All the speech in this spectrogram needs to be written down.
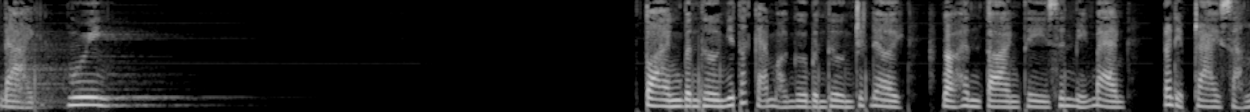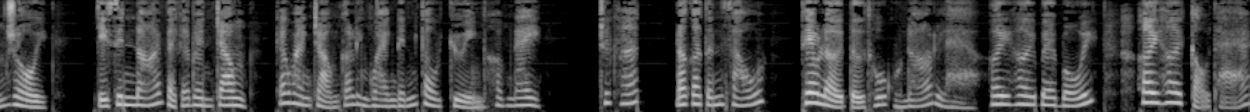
Đại Nguyên Toàn bình thường như tất cả mọi người bình thường trên đời. Ngoại hình Toàn thì xin miễn bàn, nó đẹp trai sẵn rồi. Chị xin nói về cái bên trong, cái quan trọng có liên quan đến câu chuyện hôm nay. Trước hết, nó có tính xấu. Theo lời tự thú của nó là hơi hơi bê bối, hơi hơi cậu thả.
